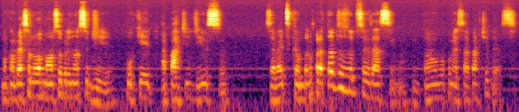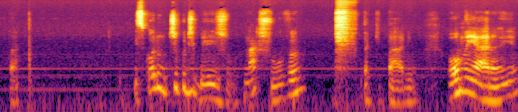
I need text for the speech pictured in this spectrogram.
Uma conversa normal sobre o nosso dia. Porque a partir disso, você vai descambando para todas as opções acima. Então eu vou começar a partir dessa, tá? Escolha um tipo de beijo na chuva. Puta que pariu. Homem-Aranha,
